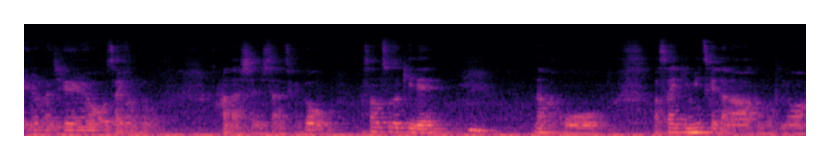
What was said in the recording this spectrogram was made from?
いろんな事例を最後の方話したりしたんですけど、その続きで、なんかこう、あ最近見つけたなと思ったのは、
